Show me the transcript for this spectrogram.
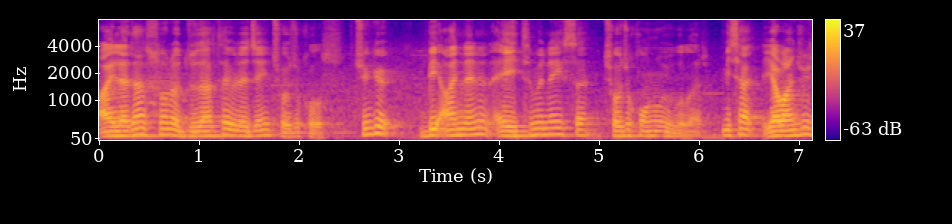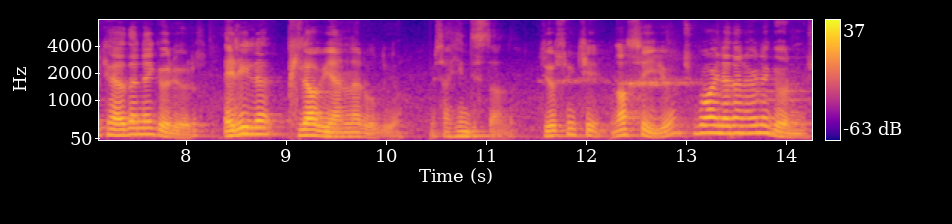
aileden sonra düzeltebileceğin çocuk olsun. Çünkü bir annenin eğitimi neyse çocuk onu uygular. Misal yabancı ülkelerde ne görüyoruz? Eliyle pilav yiyenler oluyor. Mesela Hindistan'da. Diyorsun ki nasıl yiyor? Çünkü aileden öyle görmüş.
